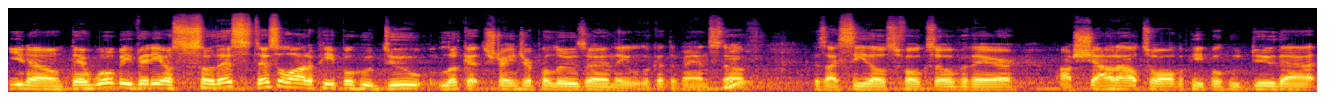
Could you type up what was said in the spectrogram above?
you know there will be videos. So there's there's a lot of people who do look at Stranger Palooza and they look at the van stuff because I see those folks over there. Uh, shout out to all the people who do that.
